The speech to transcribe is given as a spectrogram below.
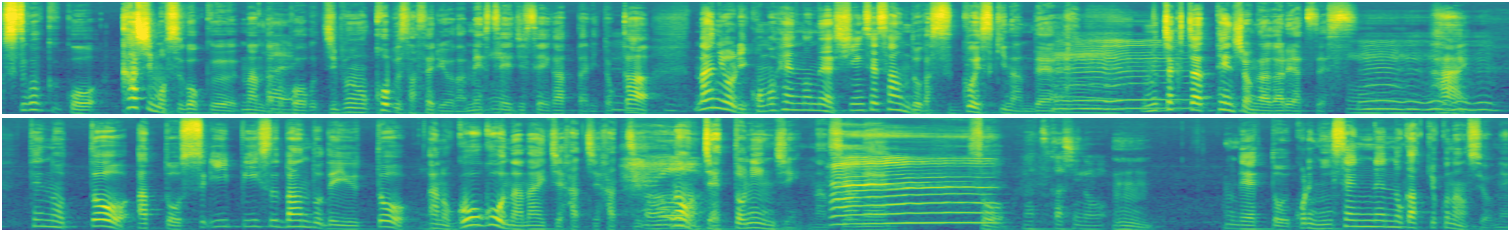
すごくこう歌詞もすごくなんだろう、はい。こう自分を鼓舞させるようなメッセージ性があったりとか、何よりこの辺のねシンセサウンドがすっごい好きなんで、うん。むちゃくちゃテンションが上がるやつです。はい。ってのとあと3ピースバンドでいうとあの557188のジェットニンジンなんですよね。そう。懐かしの。うん、で、えっと、これ2000年の楽曲なんですよね。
